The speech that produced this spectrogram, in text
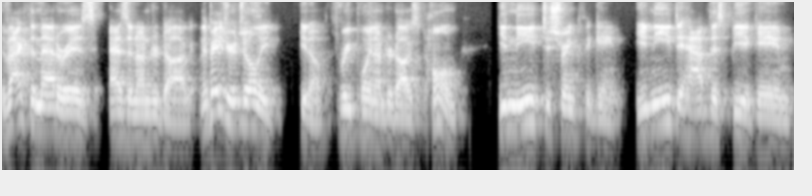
The fact of the matter is, as an underdog, the Patriots are only, you know, three point underdogs at home. You need to shrink the game. You need to have this be a game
